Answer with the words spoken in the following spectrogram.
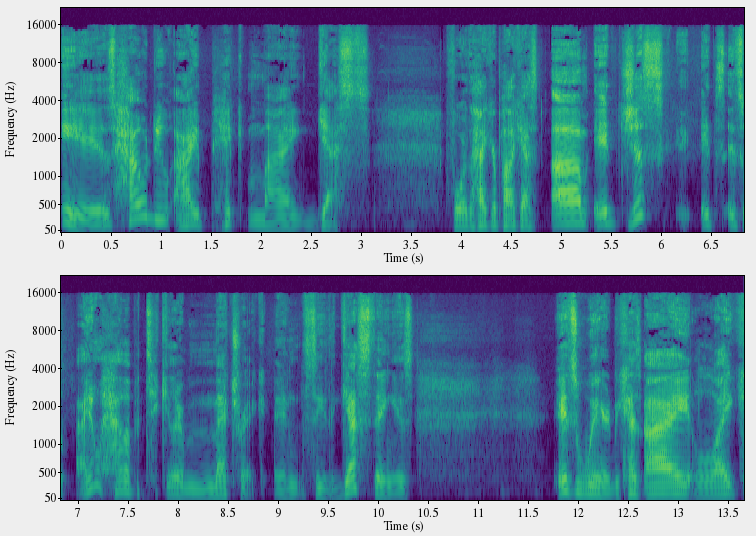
is how do I pick my guests? for the hiker podcast um it just it's it's i don't have a particular metric and see the guest thing is it's weird because i like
